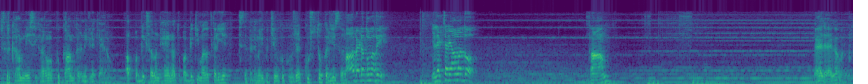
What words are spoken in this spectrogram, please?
सर काम नहीं सिखा रहा हूँ आपको काम करने के लिए कह रहा हूँ। आप पब्लिक सर्वेंट हैं ना तो पब्लिक की मदद करिए। इससे पहले हमारी बच्चियों को खो जाए कुछ तो करिए सर। बाहर बैठो तुम अभी। ये लेक्चर यहाँ मत दो। काम? रह जाएगा वरना।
